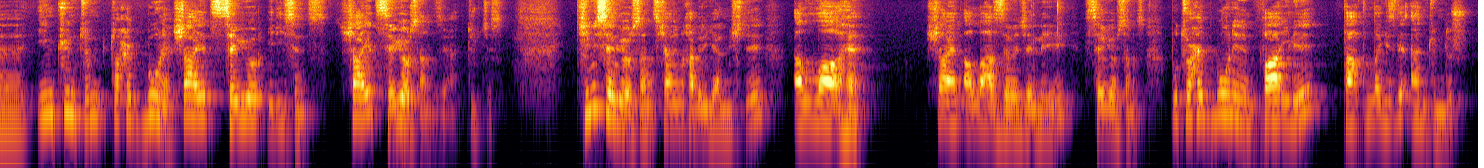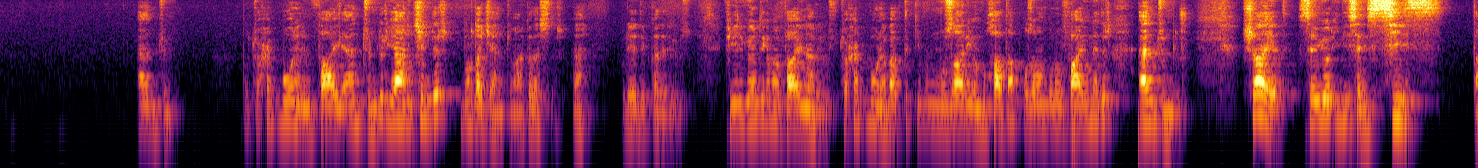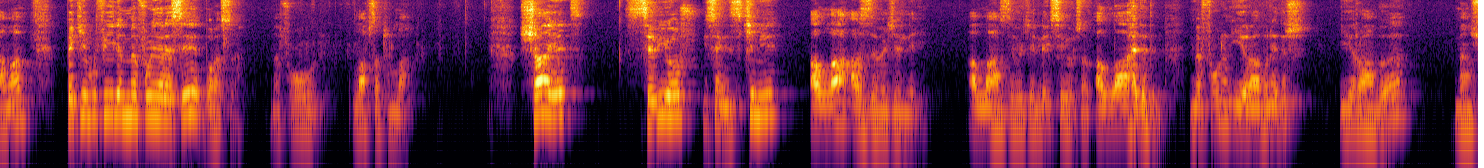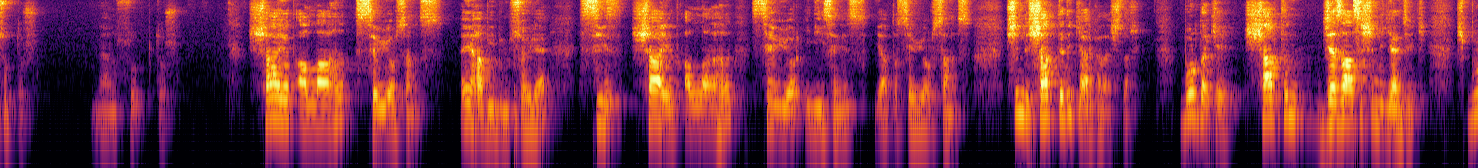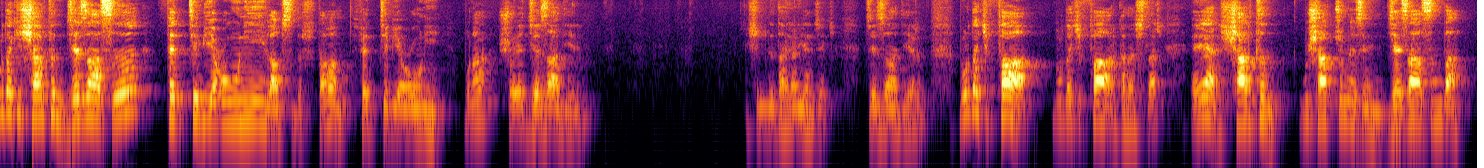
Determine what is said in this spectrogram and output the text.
İn küntüm tuhibbune şayet seviyor idiyseniz. Şayet seviyorsanız yani Türkçesi. Kimi seviyorsanız kendinin haberi gelmişti. Allah'e. Şayet Allah Azze ve Celle'yi seviyorsanız. Bu tuhibbune'nin faili tahtında gizli entümdür. Entüm. Bu tuhibbune'nin faili entümdür. Yani kimdir? Buradaki entüm arkadaşlar. Heh, buraya dikkat ediyoruz. Fiili gördük hemen failini arıyoruz. Tuhibbune. Baktık ki bu muzari ve muhatap. O zaman bunun faili nedir? Entümdür. Şayet seviyor idiyseniz siz tamam. Peki bu fiilin mef'ul neresi? Burası. Mef'ul. Lafzatullah. Şayet seviyor iseniz kimi? Allah Azze ve Celle'yi. Allah Azze ve Celle'yi seviyorsanız. Allah'e dedim. Mef'ulün irabı nedir? İrabı mensuptur. Mensuptur. Şayet Allah'ı seviyorsanız. Ey Habibim söyle. Siz şayet Allah'ı seviyor idiyseniz ya da seviyorsanız. Şimdi şart dedik ya arkadaşlar. Buradaki şartın cezası şimdi gelecek. Buradaki şartın cezası fettebi'uni lafzıdır. Tamam Fettebi'uni. Buna şöyle ceza diyelim. Şimdi detaylar gelecek. Ceza diyelim. Buradaki fa, buradaki fa arkadaşlar eğer şartın bu şart cümlesinin cezasında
